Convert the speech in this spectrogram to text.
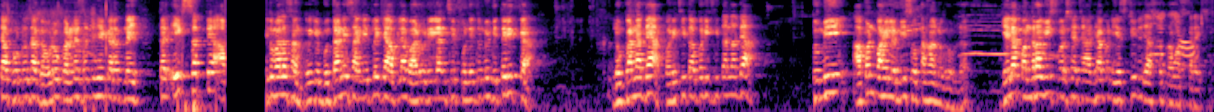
त्या फोटोचा गौरव करण्यासाठी हे करत नाही. तर एक सत्य तुम्हाला सांगतो की बुद्धाने सांगितलं की आपल्या वाडवडिलांचे पुण्य तुम्ही वितरित करा. लोकांना द्या परिचित अपरिचितांना द्या. तुम्ही आपण पाहिलं मी स्वतः अनुभवलं. गेल्या पंधरा वीस वर्षाच्या आधी आपण एस टी जास्त प्रवास करायचे.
